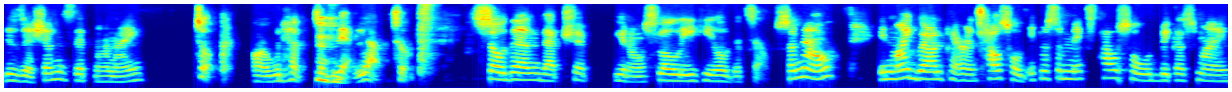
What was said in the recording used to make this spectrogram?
decisions that Nanay took or would have took, mm-hmm. yeah, yeah, took. So then that ship, you know, slowly healed itself. So now in my grandparents' household, it was a mixed household because my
